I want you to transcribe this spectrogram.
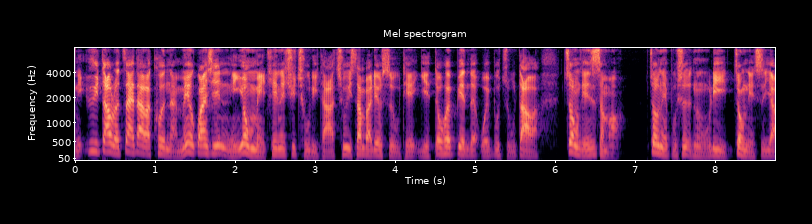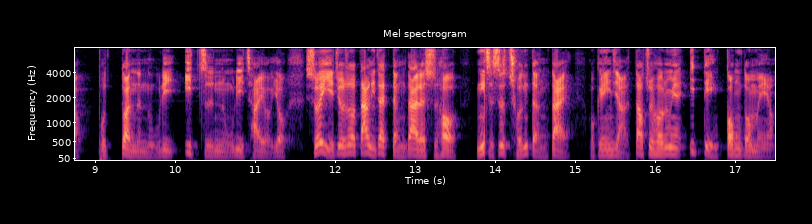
你遇到了再大的困难没有关系，你用每天的去处理它，除以三百六十五天，也都会变得微不足道啊。重点是什么？重点不是努力，重点是要不断的努力，一直努力才有用。所以也就是说，当你在等待的时候，你只是纯等待，我跟你讲，到最后面一点功都没有，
